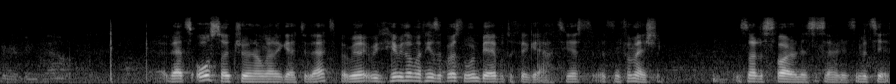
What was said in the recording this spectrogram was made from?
figure things out. That's also true, and I'm going to get to that. But we, we, here we're talking about things a person wouldn't be able to figure out. Yes, it's information. It's not a svara necessarily. It's a mitzvah.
